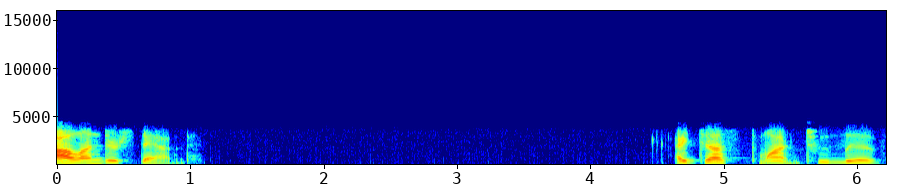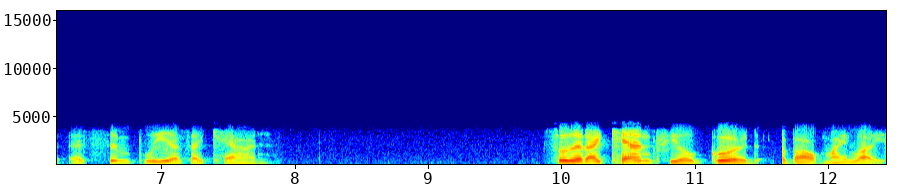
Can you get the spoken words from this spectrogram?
I'll understand. I just want to live as simply as I can so that I can feel good about my life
